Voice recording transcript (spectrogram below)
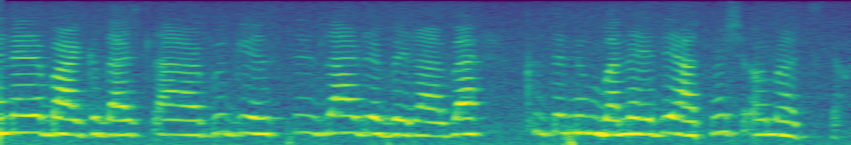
merhaba arkadaşlar. Bugün sizlerle beraber kuzenim bana hediye atmış onu açacağız.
